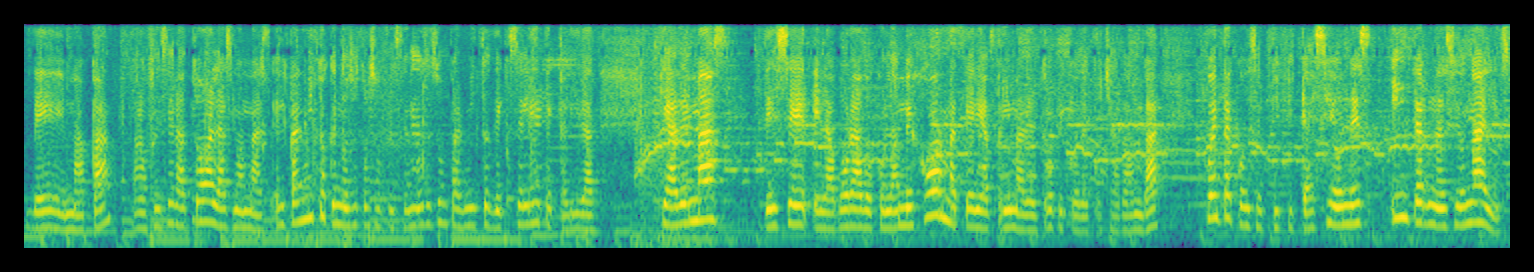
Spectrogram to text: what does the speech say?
de MAPA para ofrecer a todas las mamás. El palmito que nosotros ofrecemos es un palmito de excelente calidad, que además de ser elaborado con la mejor materia prima del trópico de Cochabamba, cuenta con certificaciones internacionales.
